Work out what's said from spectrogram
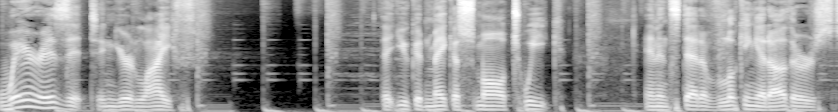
Where is it in your life that you could make a small tweak and instead of looking at others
